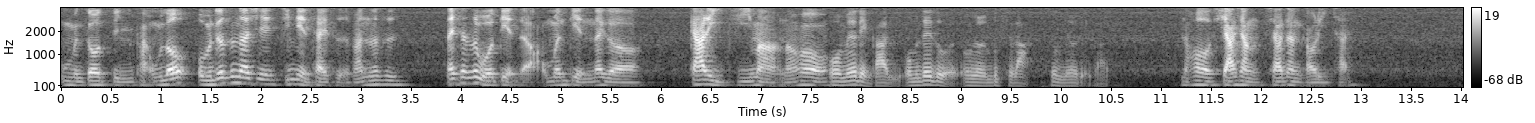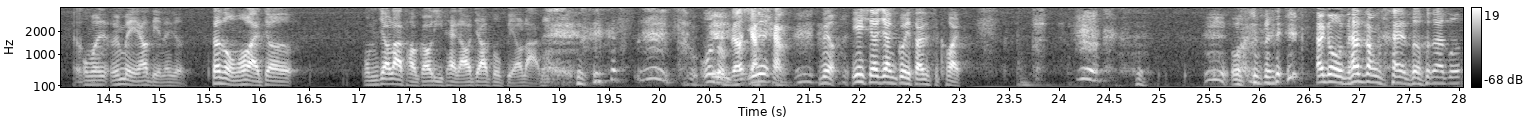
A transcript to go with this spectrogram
我们只有点一盘，我们都我们就是那些经典菜式，反正是那餐是我点的啦。我们点那个咖喱鸡嘛，然后我没有点咖喱，我们这一组我们有人不吃辣，所以我没有点咖喱。然后虾酱虾酱高丽菜，我们原本也要点那个，但是我们后来叫。我们叫辣炒高丽菜，然后叫他做不要辣的。为什么不要虾酱？没有，因为虾酱贵三十块。我他跟我他上菜的时候，他说：“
